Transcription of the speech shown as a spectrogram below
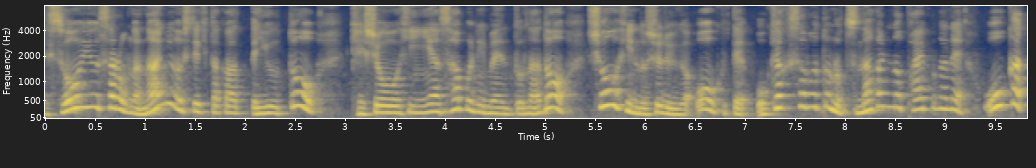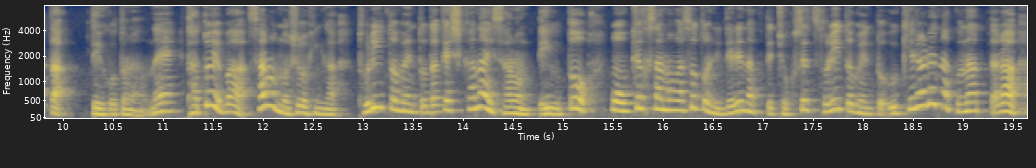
で、そういうサロンが何をしてきたかっていうと、化粧品やサプリメントなど商品の種類が多くて、お客様とのつながりのパイプがね、多かったっていうことなのね。例えば、サロンの商品がトリートメントだけしかないサロンっていうと、もうお客様が外に出れなくて直接トリートメントを受けられなくなったら、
